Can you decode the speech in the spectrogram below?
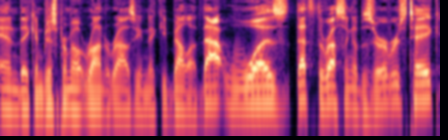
and they can just promote Ronda Rousey and Nikki Bella. That was that's the Wrestling Observer's take.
